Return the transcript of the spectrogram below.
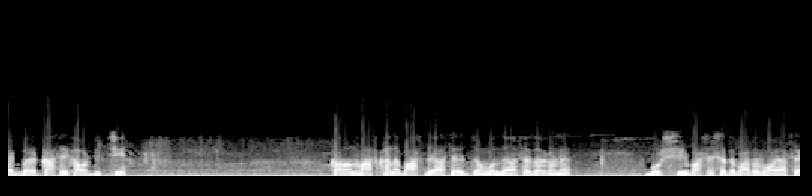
একবারে কাশি খাবার দিচ্ছি। কারণ মাঝখানে বাঁশ দেওয়া আছে, জঙ্গল দেওয়া আছে, যার কারণে বসি বাঁশের সাথে বাঁচার ভয় আছে।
